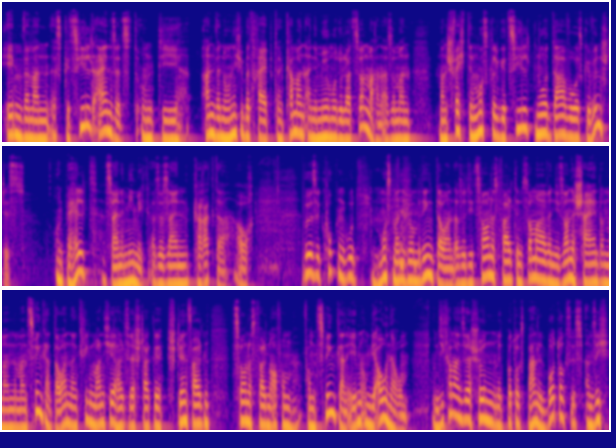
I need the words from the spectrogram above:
Eben wenn man es gezielt einsetzt und die Anwendung nicht übertreibt, dann kann man eine Myomodulation machen. Also man, man schwächt den Muskel gezielt nur da, wo es gewünscht ist und behält seine Mimik, also seinen Charakter auch. Böse gucken, gut, muss man nicht unbedingt dauernd. Also die Zornesfalte im Sommer, wenn die Sonne scheint und man, man zwinkert dauernd, dann kriegen manche halt sehr starke Stirnfalten, Zornesfalten auch vom, vom Zwinkern eben um die Augen herum. Und die kann man sehr schön mit Botox behandeln. Botox ist an sich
